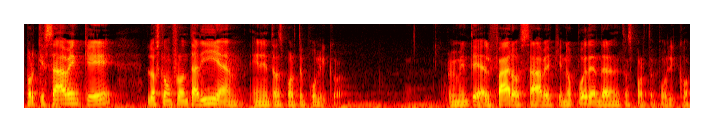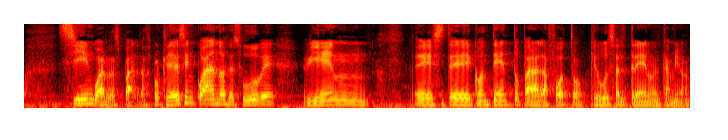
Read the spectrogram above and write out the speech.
porque saben que los confrontarían en el transporte público. Obviamente el faro sabe que no puede andar en el transporte público sin guardaespaldas, porque de vez en cuando se sube bien este, contento para la foto que usa el tren o el camión.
